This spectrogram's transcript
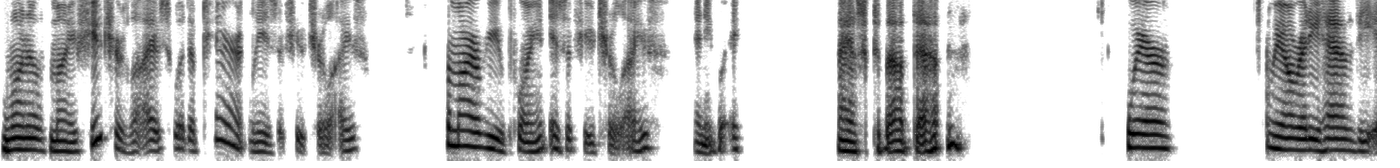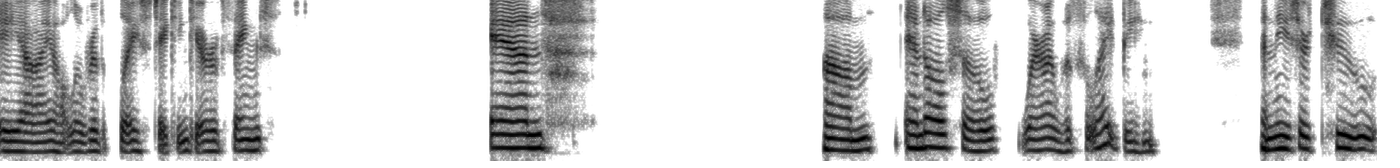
one of my future lives, what apparently is a future life, from our viewpoint, is a future life. Anyway, I asked about that. Where we already have the AI all over the place taking care of things. And um, and also where I was the light being. And these are two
